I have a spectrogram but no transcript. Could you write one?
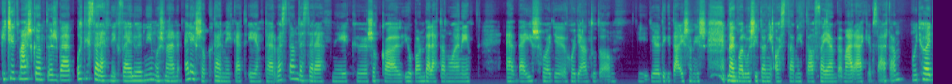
Kicsit más köntösbe, ott is szeretnék fejlődni, most már elég sok terméket én terveztem, de szeretnék sokkal jobban beletanulni ebbe is, hogy hogyan tudom így digitálisan is megvalósítani azt, amit a fejembe már elképzeltem. Úgyhogy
